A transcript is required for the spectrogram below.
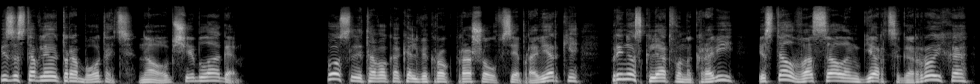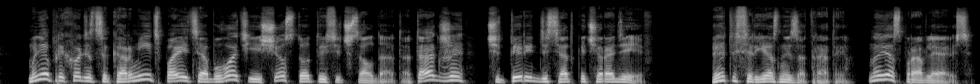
и заставляют работать на общее благо. После того, как Эльвикрок прошел все проверки, принес клятву на крови и стал вассалом герцога Ройха, мне приходится кормить, поить и обувать еще сто тысяч солдат, а также четыре десятка чародеев. Это серьезные затраты, но я справляюсь.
